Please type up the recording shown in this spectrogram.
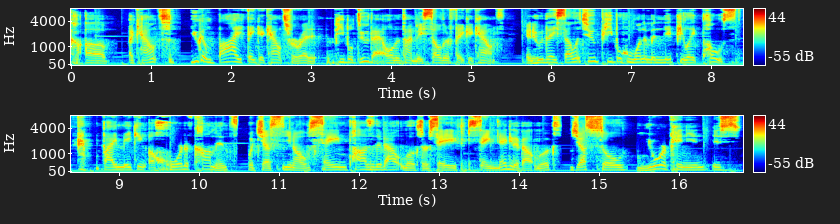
uh, accounts? You can buy fake accounts for Reddit. People do that all the time. They sell their fake accounts. And who do they sell it to? People who want to manipulate posts by making a horde of comments with just, you know, same positive outlooks or say same negative outlooks, just so your opinion is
